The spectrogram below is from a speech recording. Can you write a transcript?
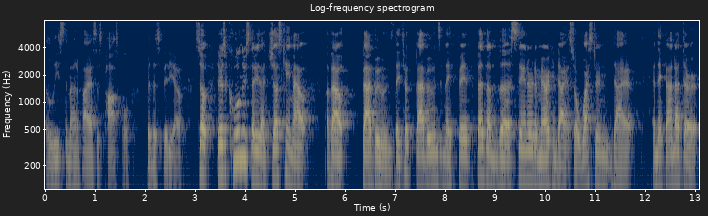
the least amount of bias as possible for this video. So there's a cool new study that just came out about baboons. They took baboons and they fed, fed them the standard American diet, so a Western diet, and they found out their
